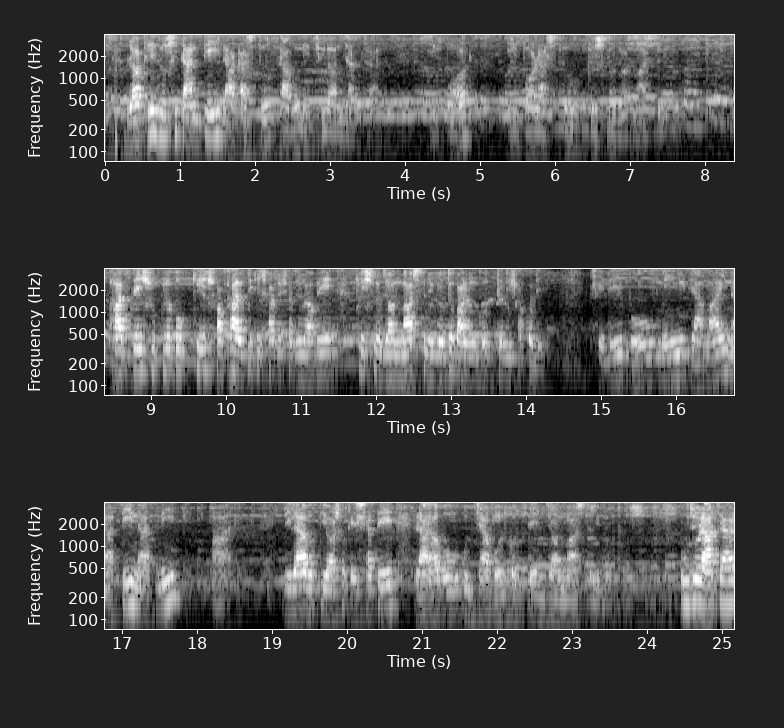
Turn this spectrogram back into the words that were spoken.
মে। রথের রশি টানতেই ডাক আসতো শ্রাবণের ঝুলন যাত্রা। এরপর এরপর আসতো কৃষ্ণ জন্মাষ্টমী। ভাদ্রে শুক্লপক্ষে সকাল থেকে সাজু রবে কৃষ্ণ জন্মাষ্টমী ব্রত পালন করতেন সকলে। ছেলে, বউ, মেয়ে, জামাই, নাতি, নাতনি, আর লীলাবতী অশোকের সাথে রাঘাবউ উদযাপন করতেন জন্মাষ্টমী ব্রত। পুজোর আচার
